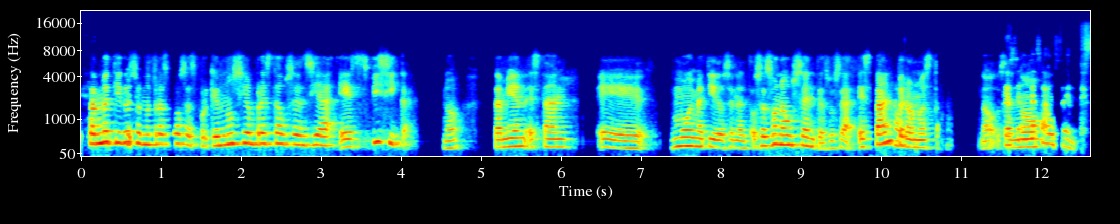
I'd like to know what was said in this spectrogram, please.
están metidos en otras cosas porque no siempre esta ausencia es física, ¿no? También están eh, muy metidos en el, o sea, son ausentes, o sea, están pero no están, ¿no? O sea, no ausentes.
